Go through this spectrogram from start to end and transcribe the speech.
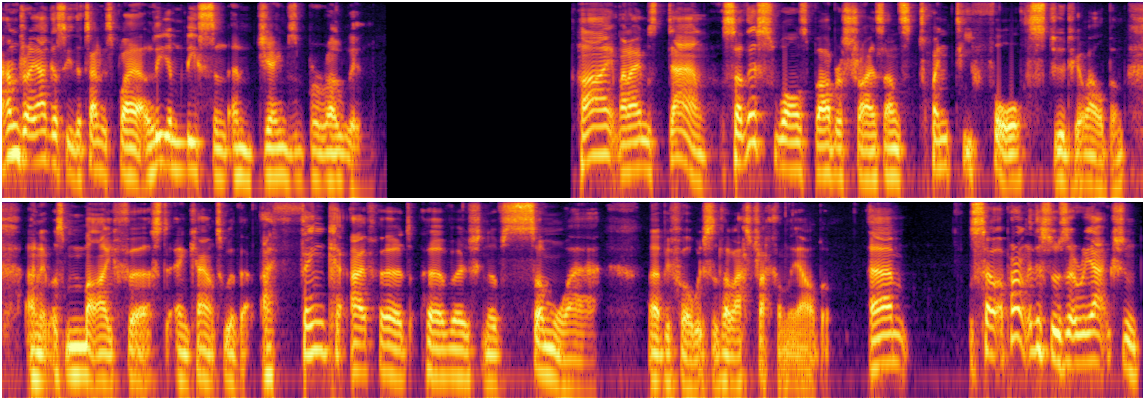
Andre Agassi, the tennis player, Liam Neeson, and James Brolin. Hi, my name's Dan. So this was Barbra Streisand's 24th studio album, and it was my first encounter with it. I think I've heard her version of Somewhere uh, before, which is the last track on the album. Um, so apparently this was a reaction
